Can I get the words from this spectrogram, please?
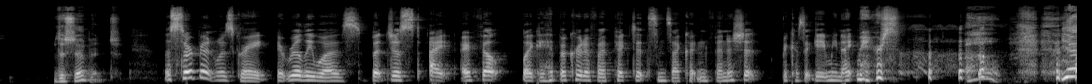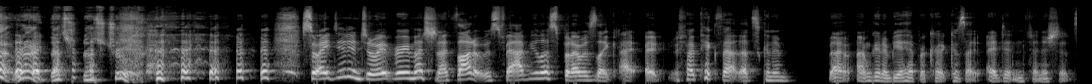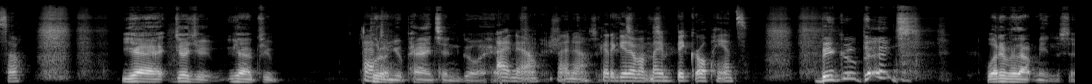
The Serpent. The Serpent was great. It really was. But just, I, I felt like a hypocrite if I picked it since I couldn't finish it because it gave me nightmares. Oh, yeah, right. That's that's true. so I did enjoy it very much and I thought it was fabulous. But I was like, I, I, if I pick that, that's to, I'm going to be a hypocrite because I, I didn't finish it. So Yeah, Jojo, you have to I have put to- on your pants and go ahead. I know, I know. Got to get on my big girl pants. big girl pants, whatever that means.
